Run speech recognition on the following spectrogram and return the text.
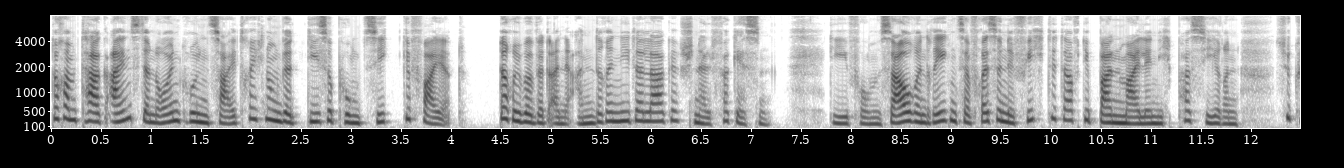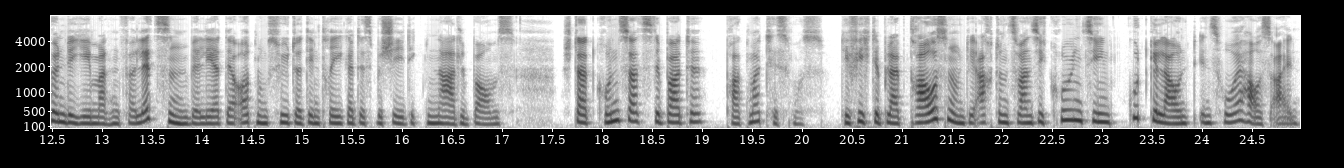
Doch am Tag 1 der neuen grünen Zeitrechnung wird dieser Punkt Sieg gefeiert. Darüber wird eine andere Niederlage schnell vergessen. Die vom sauren Regen zerfressene Fichte darf die Bannmeile nicht passieren. Sie könnte jemanden verletzen, belehrt der Ordnungshüter den Träger des beschädigten Nadelbaums. Statt Grundsatzdebatte Pragmatismus. Die Fichte bleibt draußen und die 28 Grünen ziehen gut gelaunt ins Hohe Haus ein.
